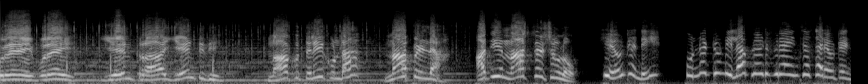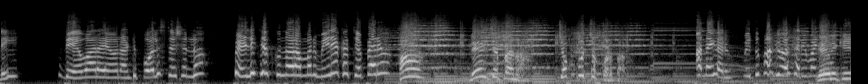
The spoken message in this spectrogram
ఒరేయ్ ఒరేయ్ ఏంట్రా ఏంటిది? నాకు తెలియకుండా నా పెళ్ళా? అది నా స్టేషన్లో ఏమిటండి? ఉన్నట్టుండి ఇలా ప్లేట్ ఫిరాయించేశారేమిటండి? దేవాలయం లాంటి పోలీస్ స్టేషన్లో పెళ్ళి చేసుకున్నారమ్మని మీరే కదా చెప్పారు? నేను చెప్పానా? చెప్పు చెప్పడతాను అన్నయ్య గారు మీ తుపాకీ ఒకసారి ఇవ్వండి. దేనికి?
